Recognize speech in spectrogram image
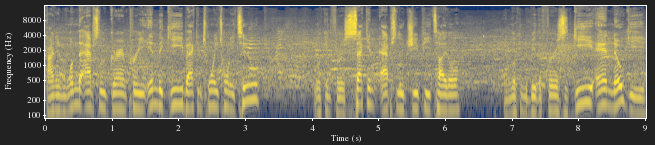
Kaynan won the Absolute Grand Prix in the gi back in 2022. Looking for his second Absolute GP title and looking to be the first gi and no gi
